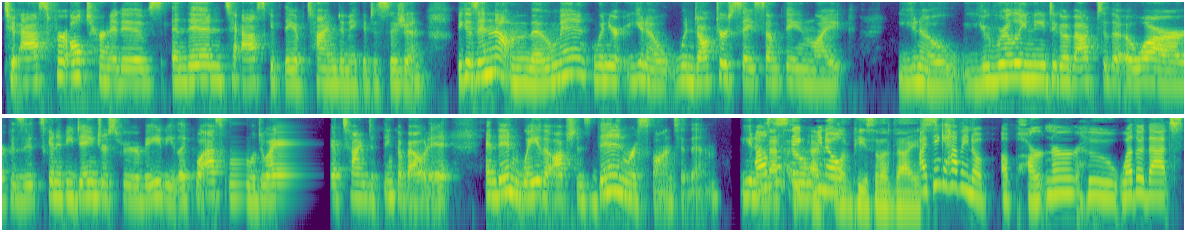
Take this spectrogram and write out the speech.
to ask for alternatives and then to ask if they have time to make a decision. Because in that moment when you're you know when doctors say something like you know you really need to go back to the or because it's going to be dangerous for your baby like we'll ask them well do i have time to think about it? And then weigh the options then respond to them you know, that's think, an excellent know, piece of advice. I think having a, a partner who, whether that's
